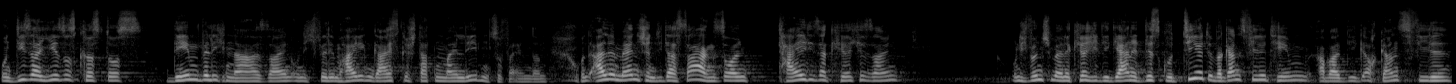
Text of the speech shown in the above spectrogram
Und dieser Jesus Christus, dem will ich nahe sein und ich will dem Heiligen Geist gestatten, mein Leben zu verändern. Und alle Menschen, die das sagen, sollen Teil dieser Kirche sein. Und ich wünsche mir eine Kirche, die gerne diskutiert über ganz viele Themen, aber die auch ganz viel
